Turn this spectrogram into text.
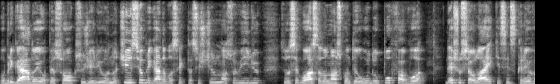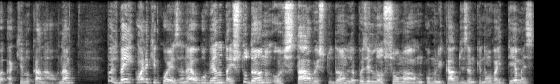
Obrigado aí ao pessoal que sugeriu a notícia, obrigado a você que está assistindo o nosso vídeo. Se você gosta do nosso conteúdo, por favor, deixe o seu like e se inscreva aqui no canal, né? Pois bem, olha que coisa, né? O governo está estudando, ou estava estudando, depois ele lançou uma, um comunicado dizendo que não vai ter, mas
